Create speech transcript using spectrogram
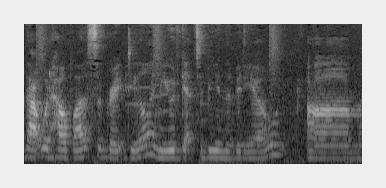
that would help us a great deal, and you would get to be in the video. Um,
